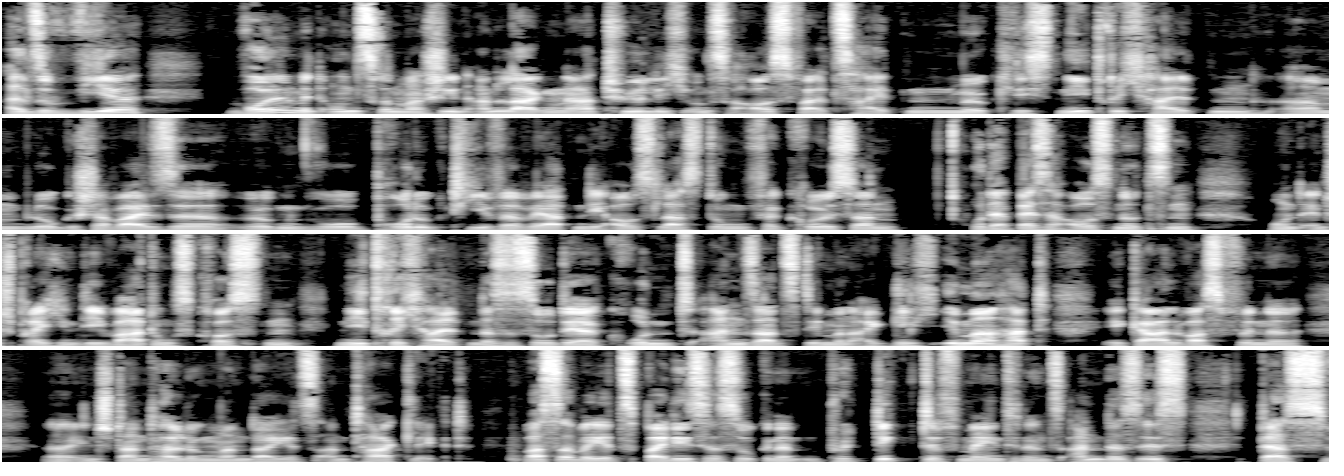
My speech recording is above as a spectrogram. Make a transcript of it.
Also wir wollen mit unseren Maschinenanlagen natürlich unsere Ausfallzeiten möglichst niedrig halten, ähm, logischerweise irgendwo produktiver werden, die Auslastung vergrößern oder besser ausnutzen und entsprechend die Wartungskosten niedrig halten. Das ist so der Grundansatz, den man eigentlich immer hat, egal was für eine äh, Instandhaltung man da jetzt an Tag legt. Was aber jetzt bei dieser sogenannten Predictive Maintenance anders ist, dass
